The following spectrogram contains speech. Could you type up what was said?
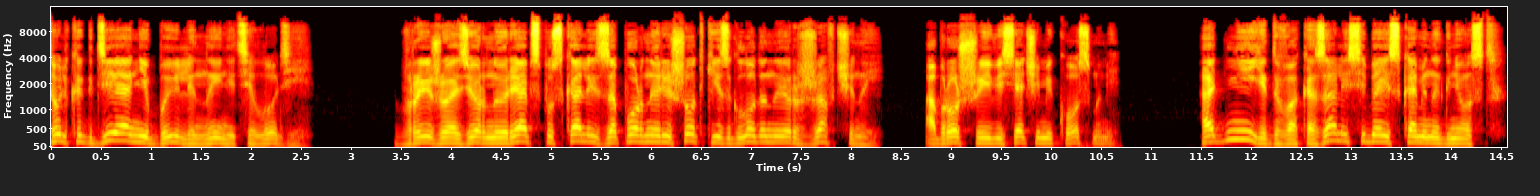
Только где они были ныне, те лодии? В рыжую озерную рябь спускались запорные решетки, изглоданные ржавчиной, обросшие висячими космами. Одни едва казали себя из каменных гнезд,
